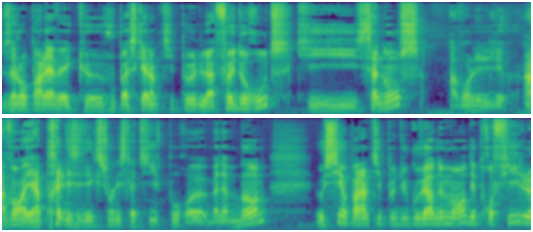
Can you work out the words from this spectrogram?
Nous allons parler avec euh, vous, Pascal, un petit peu de la feuille de route qui s'annonce avant, les, avant et après les élections législatives pour Madame Borne. Aussi, on parle un petit peu du gouvernement, des profils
